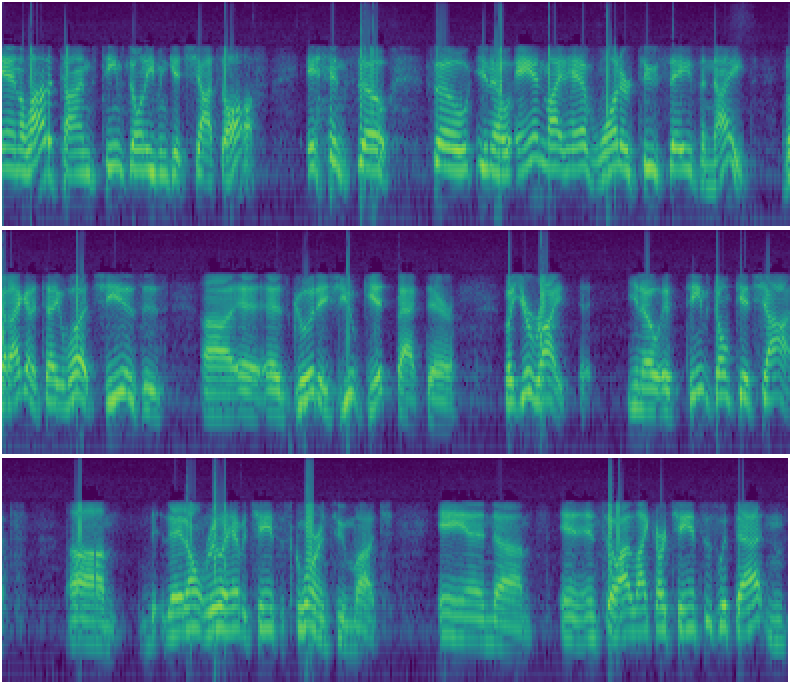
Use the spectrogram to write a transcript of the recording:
and a lot of times teams don't even get shots off. And so, so you know, Ann might have one or two saves a night, but I got to tell you what, she is as uh, as good as you get back there. But you're right. You know, if teams don't get shots, um, they don't really have a chance of scoring too much. And um, and, and so I like our chances with that. And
